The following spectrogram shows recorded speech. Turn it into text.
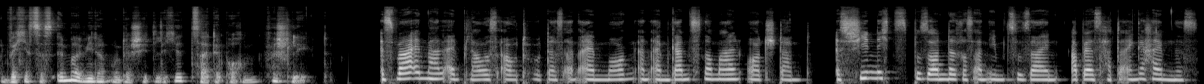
und welches das immer wieder in unterschiedliche Zeitepochen verschlägt. Es war einmal ein blaues Auto, das an einem Morgen an einem ganz normalen Ort stand. Es schien nichts Besonderes an ihm zu sein, aber es hatte ein Geheimnis.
